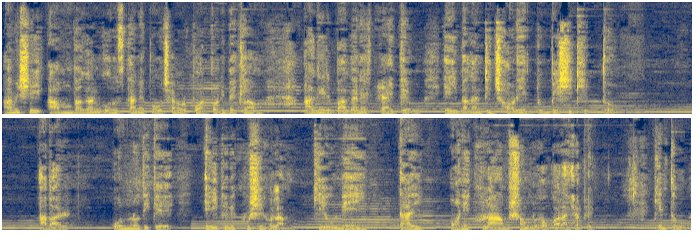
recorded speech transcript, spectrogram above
আমি সেই আমবাগান গোরস্থানে পৌঁছানোর পরপরই দেখলাম আগের বাগানের চাইতেও এই বাগানটি ঝড়ে একটু বেশি ক্ষিপ্ত। আবার অন্যদিকে, এই ভেবে খুশি হলাম, কেউ নেই, তাই অনেকগুলো আম সংগ্রহ করা যাবে। কিন্তু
